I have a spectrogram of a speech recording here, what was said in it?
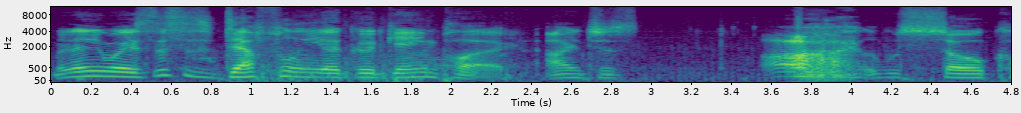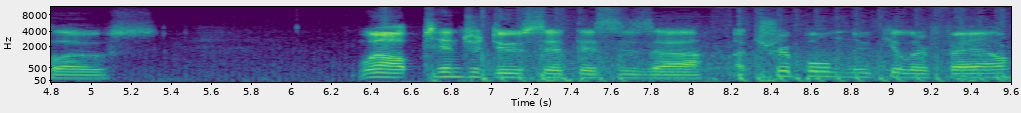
But anyways, this is definitely a good gameplay. I just Ugh, it was so close. Well, to introduce it, this is a, a triple nuclear fail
